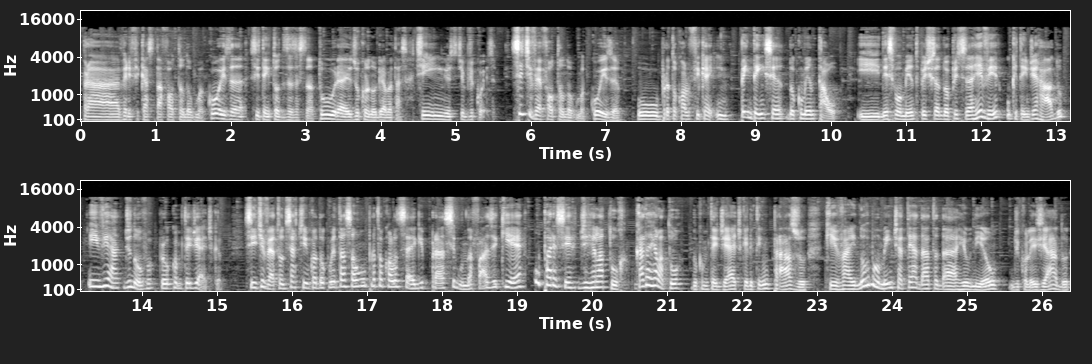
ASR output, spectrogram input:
para verificar se está faltando alguma coisa, se tem todas as assinaturas, o cronograma está certinho, esse tipo de coisa. Se tiver faltando alguma coisa, o protocolo fica em pendência documental. E nesse momento o pesquisador precisa rever o que tem de errado e enviar de novo para o comitê de ética. Se tiver tudo certinho com a documentação, o protocolo segue para a segunda fase, que é o parecer de relator. Cada relator do comitê de ética ele tem um prazo que vai normalmente até a data da reunião de colegiado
